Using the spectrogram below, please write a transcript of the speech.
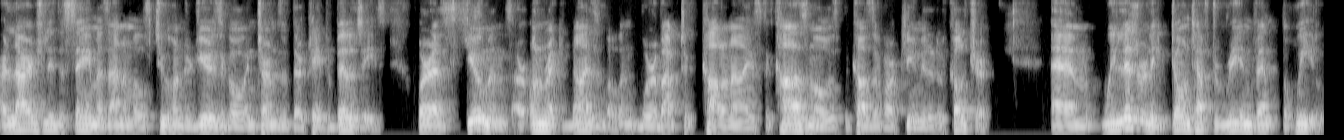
are largely the same as animals 200 years ago in terms of their capabilities, whereas humans are unrecognizable and we're about to colonize the cosmos because of our cumulative culture. Um, we literally don't have to reinvent the wheel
